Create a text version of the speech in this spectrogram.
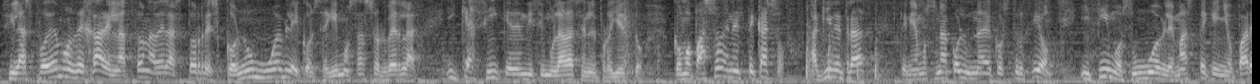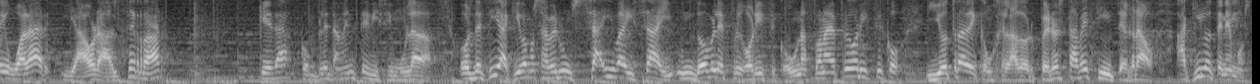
Si las podemos dejar en la zona de las torres con un mueble conseguimos absorberlas y que así queden disimuladas en el proyecto. Como pasó en este caso, aquí detrás teníamos una columna de construcción, hicimos un mueble más pequeño para igualar y ahora al cerrar queda completamente disimulada. Os decía que íbamos a ver un side by side, un doble frigorífico, una zona de frigorífico y otra de congelador, pero esta vez integrado. Aquí lo tenemos.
